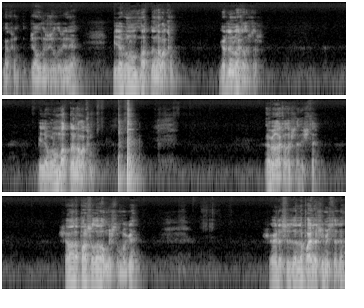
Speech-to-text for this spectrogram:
Bakın cıldır cıldır yanıyor. Bir de bunun matlığına bakın. Gördünüz mü arkadaşlar? Bir de bunun matlığına bakın. Evet arkadaşlar işte. Şahane parçalar almıştım bugün. Şöyle sizlerle paylaşayım istedim.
